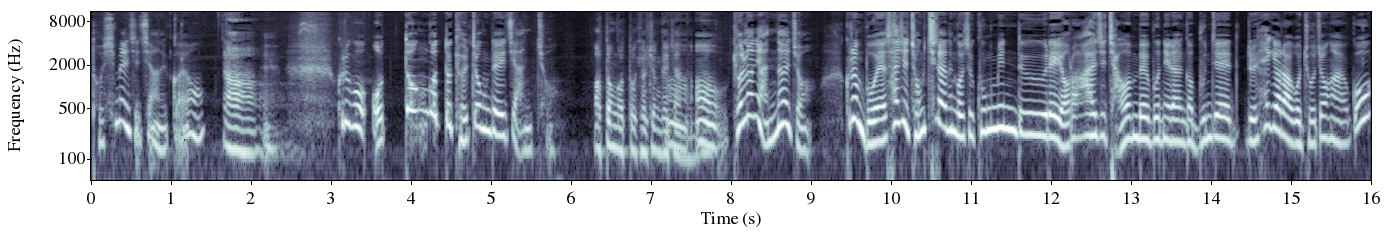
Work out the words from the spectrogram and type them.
더 심해지지 않을까요? 아. 네. 그리고 어떤 것도 결정되지 않죠. 어떤 것도 결정되지 어, 않는다. 어, 결론이 안 나죠. 그럼 뭐예요? 사실 정치라는 것을 국민들의 여러 가지 자원 배분이라는 거 문제를 해결하고 조정하고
